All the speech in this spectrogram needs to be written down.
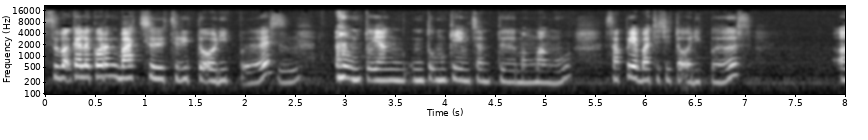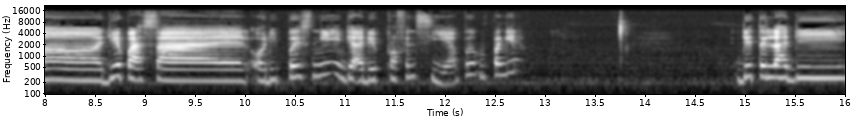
sebab kalau korang baca cerita Oedipus Hmm. untuk yang untuk mungkin macam termangu-mangu siapa yang baca cerita Oedipus uh, dia pasal Oedipus ni dia ada profesi apa panggil dia telah di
